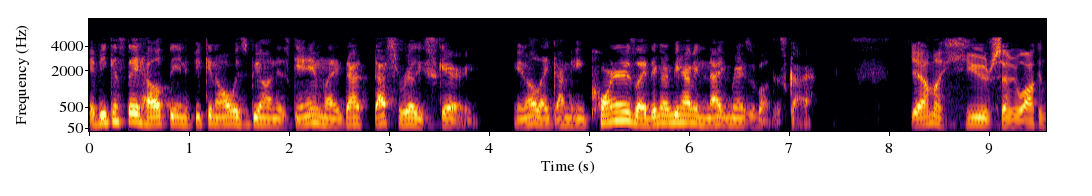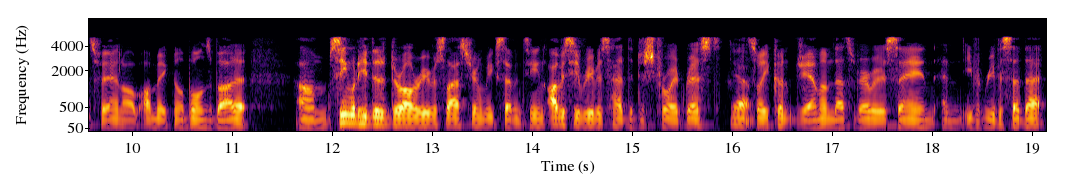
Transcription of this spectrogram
if he can stay healthy and if he can always be on his game, like that that's really scary. You know, like I mean corners, like they're gonna be having nightmares about this guy. Yeah, I'm a huge Sammy Watkins fan. I'll, I'll make no bones about it. Um, seeing what he did to Darrelle Revis last year in Week 17, obviously Revis had the destroyed wrist, yeah. so he couldn't jam him. That's what everybody was saying, and even Revis said that.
